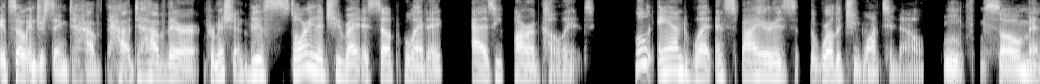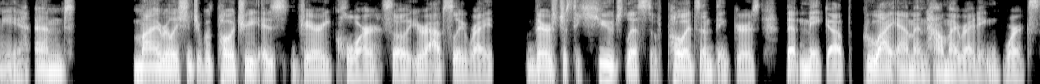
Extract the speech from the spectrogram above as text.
it's so interesting to have had to have their permission. The story that you write is so poetic as you are a poet. Who and what inspires the world that you want to know? Ooh, so many. And my relationship with poetry is very core. So you're absolutely right. There's just a huge list of poets and thinkers that make up who I am and how my writing works.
